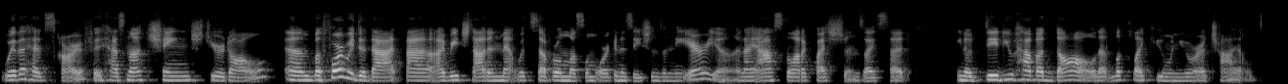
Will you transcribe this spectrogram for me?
with a headscarf. It has not changed your doll. And before we did that, uh, I reached out and met with several Muslim organizations in the area. And I asked a lot of questions. I said, you know, did you have a doll that looked like you when you were a child?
